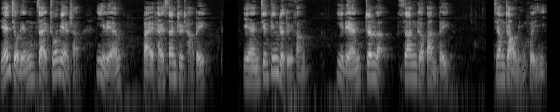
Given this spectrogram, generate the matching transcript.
严九龄在桌面上一连摆开三只茶杯，眼睛盯着对方，一连斟了三个半杯。江兆明会议，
